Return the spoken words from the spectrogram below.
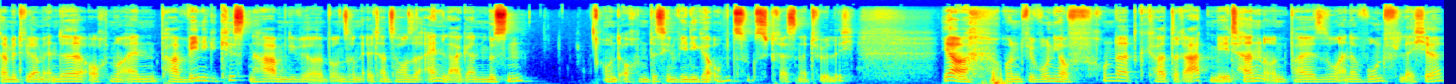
damit wir am Ende auch nur ein paar wenige Kisten haben, die wir bei unseren Eltern zu Hause einlagern müssen und auch ein bisschen weniger Umzugsstress natürlich. Ja, und wir wohnen hier auf 100 Quadratmetern und bei so einer Wohnfläche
